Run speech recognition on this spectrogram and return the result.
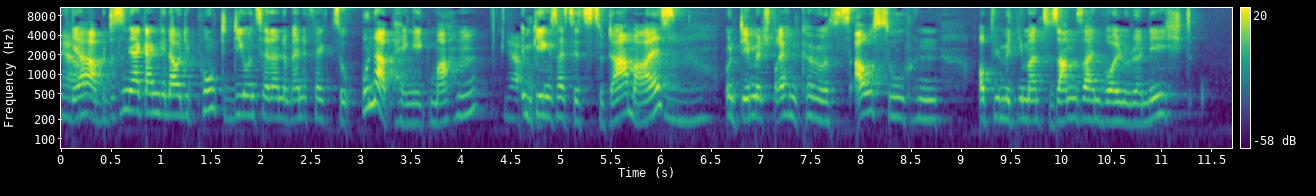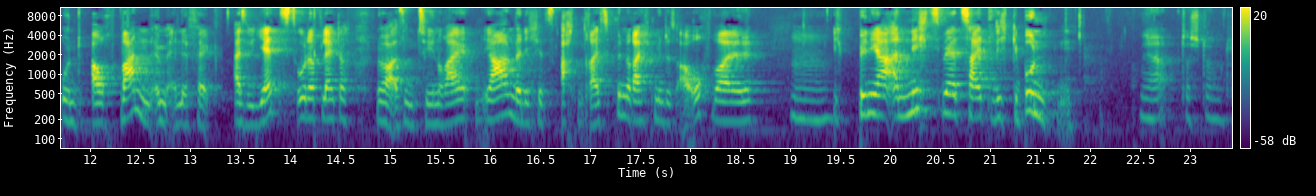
Ja. aber das sind ja dann genau die Punkte, die uns ja dann im Endeffekt so unabhängig machen, Ja. im Gegensatz jetzt zu damals. Und dementsprechend können wir uns aussuchen, ob wir mit jemandem zusammen sein wollen oder nicht und auch wann im Endeffekt. Also jetzt oder vielleicht auch, ja, also in zehn Rei- Jahren, wenn ich jetzt 38 bin, reicht mir das auch, weil ich bin ja an nichts mehr zeitlich gebunden. Ja, das stimmt.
